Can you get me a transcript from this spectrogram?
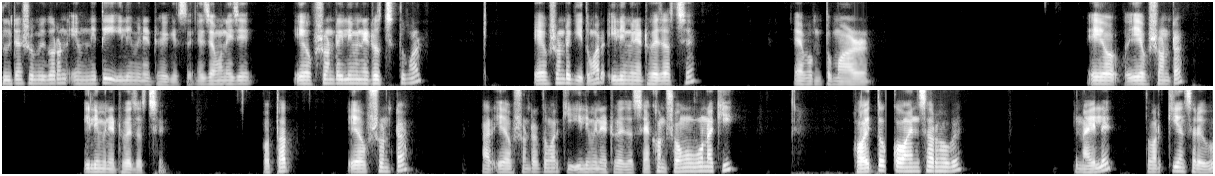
দুইটা সমীকরণ এমনিতেই ইলিমিনেট হয়ে গেছে। যেমন এই যে এই অপশনটা ইলিমিনেট হচ্ছে তোমার। এই অপশনটা কি? তোমার ইলিমিনেট হয়ে যাচ্ছে। এবং তোমার এই এই অপশনটা ইলিমিনেট হয়ে যাচ্ছে। অর্থাৎ এই অপশনটা আর এই অপশনটা তোমার কি? ইলিমিনেট হয়ে যাচ্ছে। এখন সম্ভাবনা কি? হয়তো ক অ্যান্সার হবে। নাইলে তোমার কি অ্যান্সার হইব?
